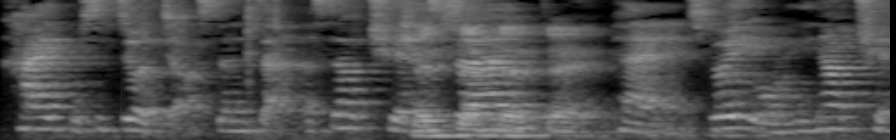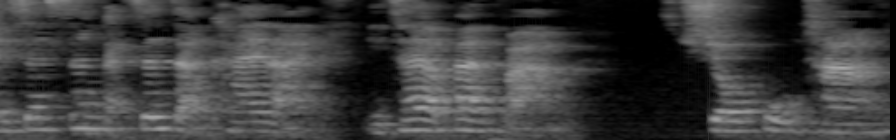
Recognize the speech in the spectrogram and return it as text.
开，不是只有脚伸展，而是要全身，全身的，对，嘿，所以我们一定要全身伸展伸展开来，你才有办法修护它。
